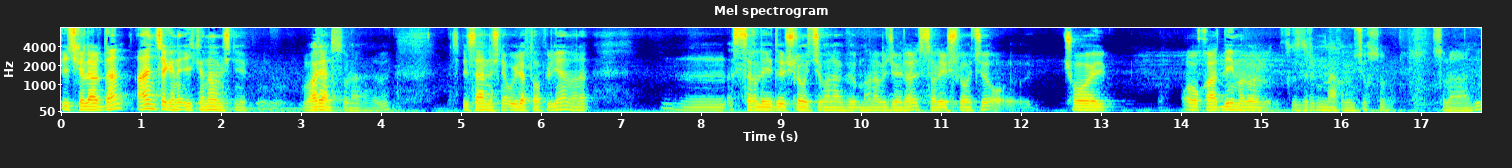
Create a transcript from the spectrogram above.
pechkalardan anchagina ekonomichniy variant hisoblanadi. Bu специально shunday o'ylab topilgan mana mm, issiqlikni ushlovchi mana bu mana bu joylar issiqlik ushlovchi choy ovqat bemalol qizdirib nima qiluvchi hisoblanadi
